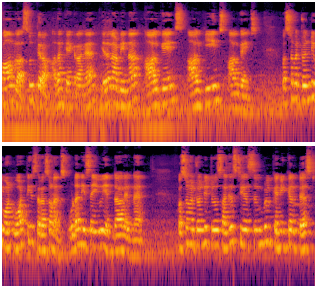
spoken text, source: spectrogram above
ஃபார்முலா சூத்திரம். அதான் கேக்குறாங்க. எதெல்லாம் அப்படின்னா alkanes alkenes alkynes question number twenty one what is resonance இசைவு என்றால் என்ன? Question number twenty two suggest ear simple chemical test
